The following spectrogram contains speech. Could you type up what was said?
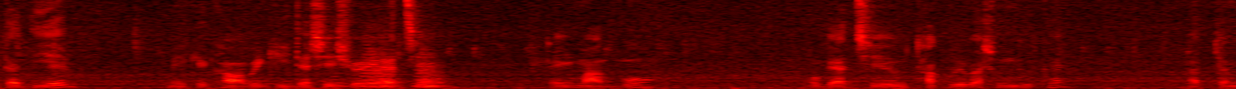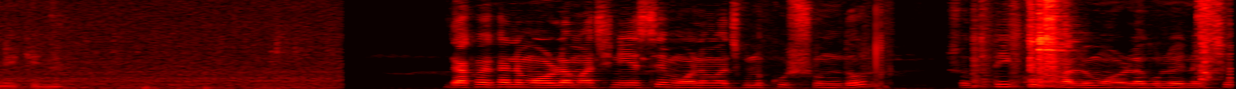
এটা দিয়ে মেয়েকে খাওয়াবে, ঘিটা শেষ হয়ে গেছে। এটাই মাখবো। ও গেছে ঠাকুরের বাসন ধুতে। ভাতটা মেখে নিই। দেখো, এখানে মরলা মাছ নিয়ে এসছে। মরলা মাছগুলো খুব সুন্দর। সত্যিই খুব ভালো মরলাগুলো এনেছে।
